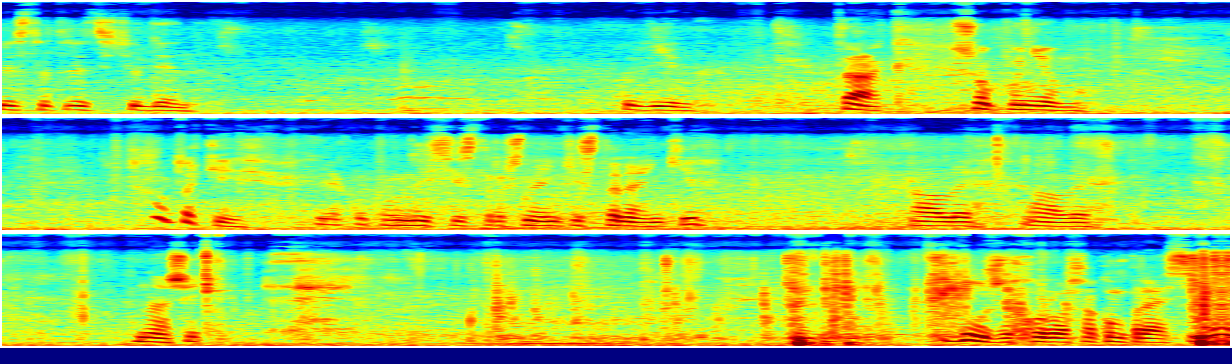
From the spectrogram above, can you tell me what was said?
331. Він. Так, що по ньому? Ну такий, як от вони всі страшненькі, старенькі. Але, але значить, дуже хороша компресія.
